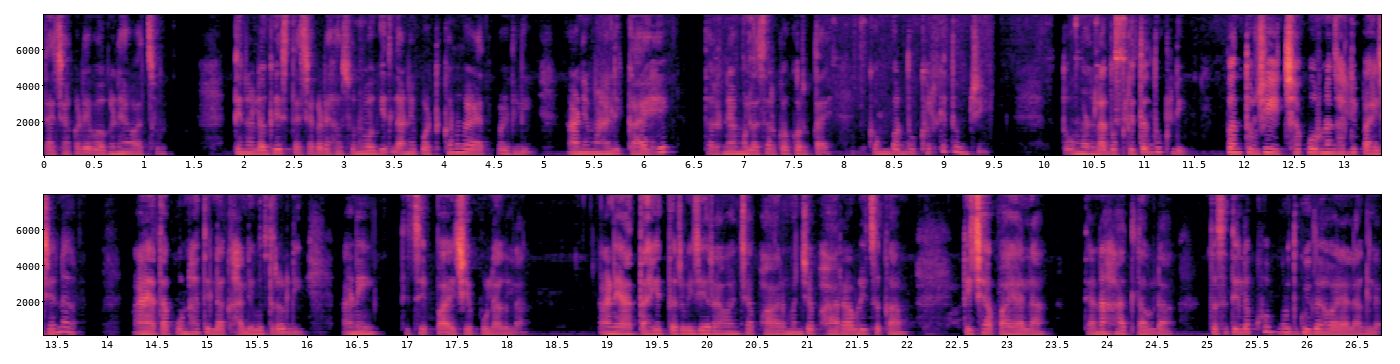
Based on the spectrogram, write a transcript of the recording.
त्याच्याकडे बघण्या वाचून. तिनं लगेच त्याच्याकडे हसून बघितलं आणि पटकन गळ्यात पडली आणि म्हणाली काय हे? तरण्या मुलासारखं करताय. कंबर दुखल की तुमची? तो म्हणला दुखली तर दुखली पण तुझी इच्छा पूर्ण झाली पाहिजे ना. आणि आता पुन्हा तिला खाली उतरवली आणि तिचे पाय चेपू लागला. आणि आता हे तर विजयरावांच्या फार म्हणजे फार आवडीचं काम. तिच्या पायाला त्यानं हात लावला तसं तिला खूप गुदगुद्या व्हायला लागल्या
